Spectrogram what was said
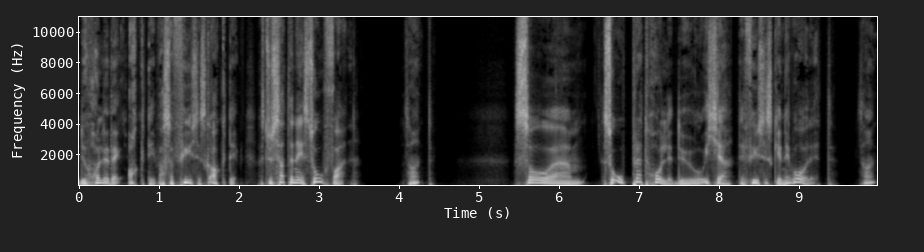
du holder deg aktiv, altså fysisk aktiv. Hvis du setter ned i sofaen, sant? Så, uh, så opprettholder du jo ikke det fysiske nivået ditt. Sant?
